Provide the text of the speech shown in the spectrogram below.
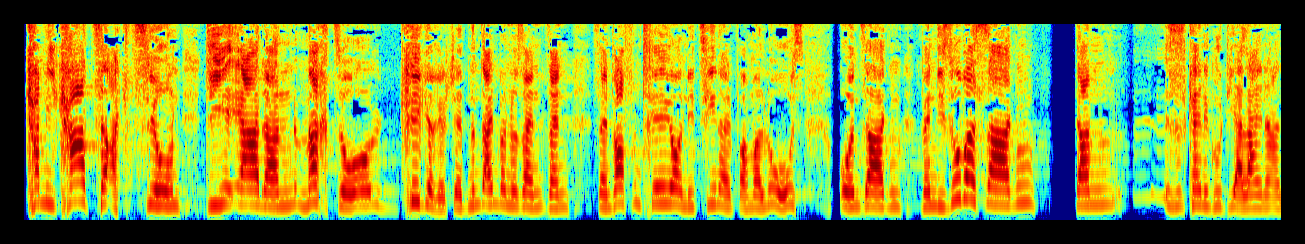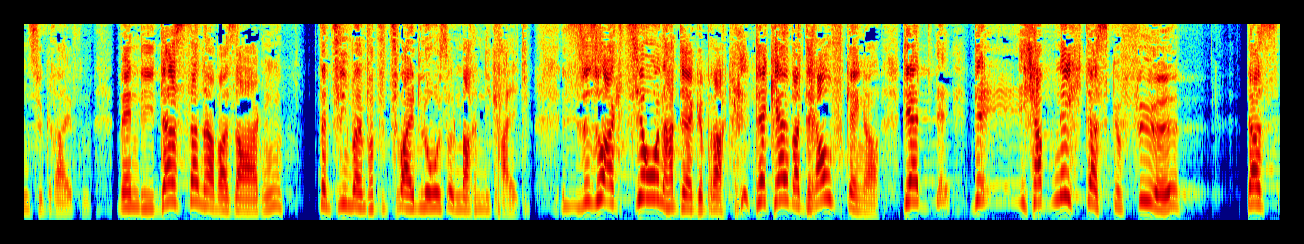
Kamikaze-Aktionen, die er dann macht, so kriegerisch. Er nimmt einfach nur seinen, seinen, seinen Waffenträger und die ziehen einfach mal los und sagen, wenn die sowas sagen, dann ist es keine gut, die alleine anzugreifen. Wenn die das dann aber sagen, dann ziehen wir einfach zu zweit los und machen die kalt. So, so Aktion hat er gebracht. Der Kerl war Draufgänger. Der, der, der ich habe nicht das Gefühl, dass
